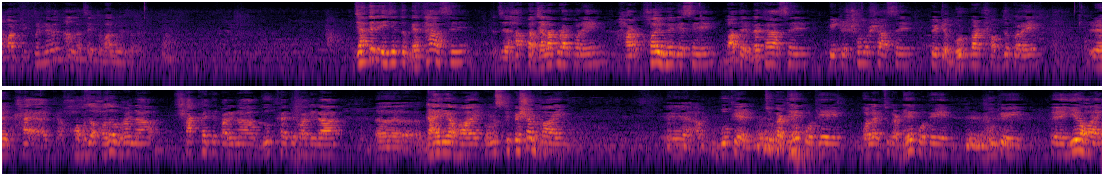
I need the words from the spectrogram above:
আবার ট্রিটমেন্ট নেবেন। আল্লাহ চাইতে ভালো হয়ে যাবেন যাদের এই যে তো ব্যথা আছে, যে হাত পা জ্বালা পোড়া করে, হাড় ক্ষয় হয়ে গেছে, বাতের ব্যথা আছে পেটের সমস্যা আছে, পেটে বুটবাট শব্দ করে হজম হয় না, শাক খাইতে পারি না, দুধ খাইতে পারি না ডায়রিয়া হয়, কনস্টিপেশন হয় বুকে চুকা ঢেক ওঠে, গলায় চুকা ঢেক ওঠে, বুকে ইয়ে হয়,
